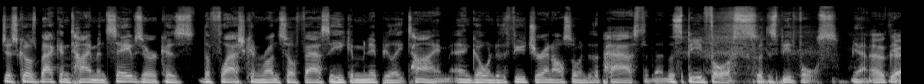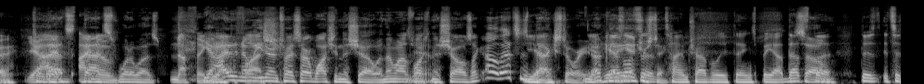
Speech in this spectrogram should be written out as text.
just goes back in time and saves her because the Flash can run so fast that he can manipulate time and go into the future and also into the past and then the speed force with the speed force. Yeah. okay. yeah. Yeah, so that's I, I that's know what it was. nothing. yeah, I didn't know either until I started watching the show. And then when I was watching Yeah. the show, I was like, oh, that's his Yeah. backstory. Yeah, he has okay, interesting. time travel things, but yeah, that's So- the it's a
